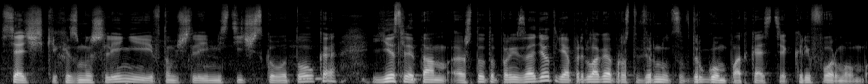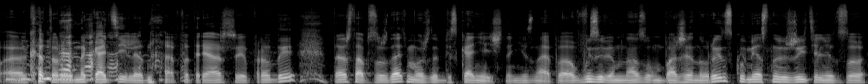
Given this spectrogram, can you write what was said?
всяческих измышлений, в том числе и мистического толка. Если там э, что-то произойдет, я предлагаю просто вернуться в другом подкасте к реформам, э, которые накатили на патриаршие пруды, потому что обсуждать можно бесконечно. Не знаю, вызовем на Zoom Бажену Рынскую, местную жительницу,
